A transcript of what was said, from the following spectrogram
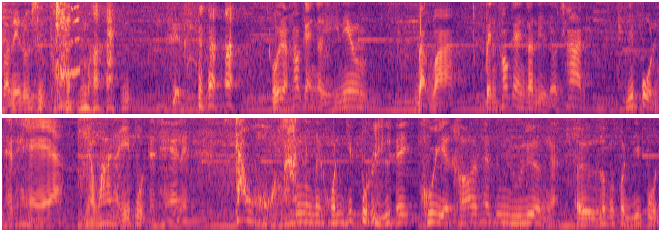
ตอนนี้รู้สึกทรมานโอ้ยแต่ข้าวแกงกะหรี่ที่นี่แบบว่าเป็นข้าวแกงกะหรี่รสชาติญี่ปุ่นแท้ๆอะอย่าว่าแต่ญี่ปุ่นแท้ๆเลย เจ้าของร้านยังเป็นคนญี่ปุ่นเลย คุยกับเขาแทบไม่รู้เรื่องอะ เออเขาเป็นคนญี่ปุ่น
